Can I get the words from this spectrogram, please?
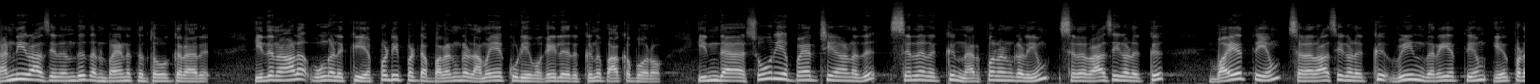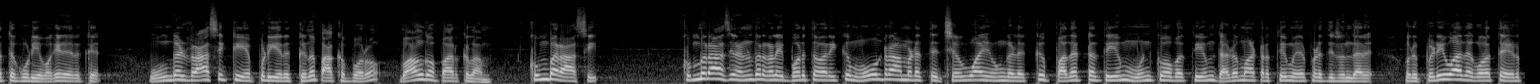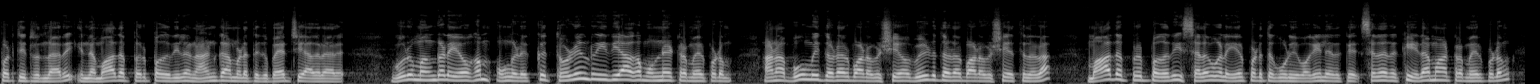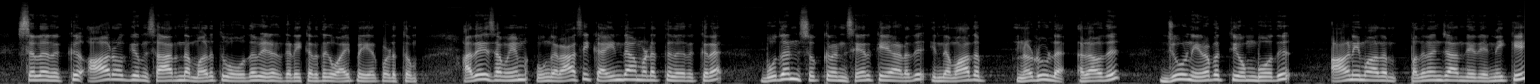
கன்னிராசிலிருந்து தன் பயணத்தை துவக்கிறாரு. இதனால் உங்களுக்கு எப்படிப்பட்ட பலன்கள் அமையக்கூடிய வகையில் இருக்குன்னு பார்க்க போகிறோம் இந்த சூரிய பயிற்சியானது சிலருக்கு நற்பலன்களையும் சில ராசிகளுக்கு பயத்தையும் சில ராசிகளுக்கு வீண் விரயத்தையும் ஏற்படுத்தக்கூடிய வகையில் இருக்குது உங்கள் ராசிக்கு எப்படி இருக்குன்னு பார்க்க போகிறோம் வாங்க பார்க்கலாம். கும்ப ராசி கும்பராசி நண்பர்களை பொறுத்த வரைக்கும் மூன்றாம் இடத்து செவ்வாய் உங்களுக்கு பதட்டத்தையும் முன்கோபத்தையும் தடுமாற்றத்தையும் ஏற்படுத்திட்டு இருந்தார் ஒரு பிடிவாத குணத்தை ஏற்படுத்திட்டு இருந்தார் இந்த மாத பிற்பகுதியில் நான்காம் இடத்துக்கு பயிற்சி ஆகிறாரு. குரு மங்கள யோகம் உங்களுக்கு தொழில் ரீதியாக முன்னேற்றம் ஏற்படும். ஆனால் பூமி தொடர்பான விஷயம் வீடு தொடர்பான விஷயத்துலலாம் மாத பிற்பகுதி செலவுகளை ஏற்படுத்தக்கூடிய வகையில் இருக்குது சிலருக்கு இடமாற்றம் ஏற்படும். சிலருக்கு ஆரோக்கியம் சார்ந்த மருத்துவ உதவிகள் கிடைக்கிறதுக்கு வாய்ப்பை ஏற்படுத்தும். அதே சமயம் உங்கள் ராசிக்கு ஐந்தாம் இடத்தில் இருக்கிற புதன் சுக்கரன் சேர்க்கையானது இந்த மாத நடுவில் அதாவது ஜூன் இருபத்தி ஒம்பது ஆணி மாதம் பதினஞ்சாம் தேதி அன்னைக்கு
